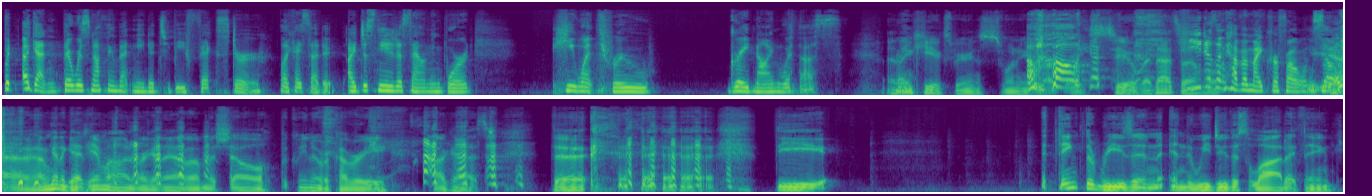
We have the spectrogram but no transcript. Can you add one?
But again, there was nothing that needed to be fixed or like I said, it I just needed a sounding board. He went through grade nine with us. I Right. think he experienced one of your Oh, breaks too, but that's a he doesn't whole- have a microphone, so Yeah, I'm gonna get him on. We're gonna have a Michelle Pequeno recovery podcast. The the I think the reason, and we do this a lot, I think,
